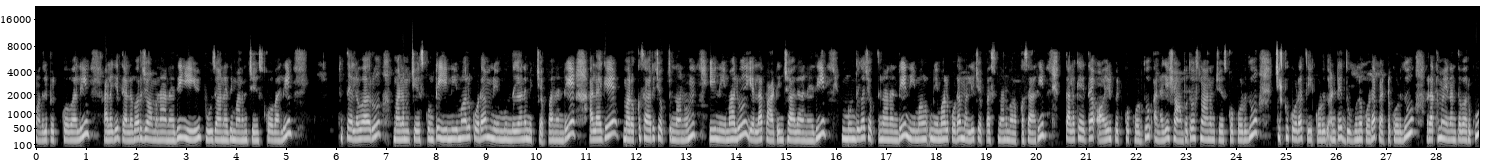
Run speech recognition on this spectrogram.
మొదలు పెట్టుకోవాలి అలాగే తెల్లవారుజాము తెల్లవారుజామున అనేది ఈ పూజ అనేది మనం చేసుకోవాలి. తెల్లవారు మనం చేసుకుంటే ఈ నియమాలు కూడా నేను ముందుగానే మీకు చెప్పానండి. అలాగే మరొకసారి చెప్తున్నాను ఈ నియమాలు ఎలా పాటించాలి అనేది ముందుగా చెప్తున్నానండి. నియమ నియమాలు కూడా మళ్ళీ చెప్పేస్తున్నాను మరొకసారి తలకైతే ఆయిల్ పెట్టుకోకూడదు అలాగే షాంపుతో స్నానం చేసుకోకూడదు చిక్కు కూడా తీయకూడదు అంటే దువ్వున కూడా పెట్టకూడదు రథమైనంత వరకు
